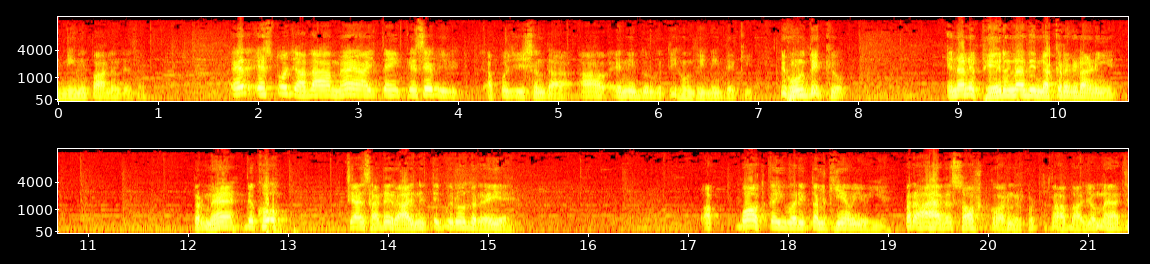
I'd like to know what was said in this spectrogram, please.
ਨੀ ਨਹੀਂ ਪਾ ਲੈਂਦੇ ਸਭ ਇਸ ਤੋਂ ਜ਼ਿਆਦਾ ਮੈਂ ਅੱਜ ਤਾਈਂ ਕਿਸੇ ਵੀ ਆਪੋਜੀਸ਼ਨ ਦਾ ਆ ਇੰਨੀ ਦੁਰਗਤੀ ਹੁੰਦੀ ਨਹੀਂ ਦੇਖੀ। ਤੇ ਹੁਣ ਦੇਖਿਓ, ਇਹਨਾਂ ਨੇ ਫੇਰ ਇਹਨਾਂ ਦੀ ਨੱਕ ਰਗੜਾਣੀ ਹੈ। ਪਰ ਮੈਂ, ਦੇਖੋ, ਚਾਹੇ ਸਾਡੇ ਰਾਜਨੀਤਿਕ ਵਿਰੋਧ ਰਹੇ ਹੈ ਬਹੁਤ ਕਈ ਵਾਰੀ ਤਲਖੀਆਂ ਵੀ ਹੋਈਆਂ। ਪਰ ਆ ਹੈਵ ਅ ਸੌਫਟ ਕਾਰਨਰ ਪਰ ਪ੍ਰਤਾਪ ਬਾਜੋ ਮੈਂ ਅੱਜ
